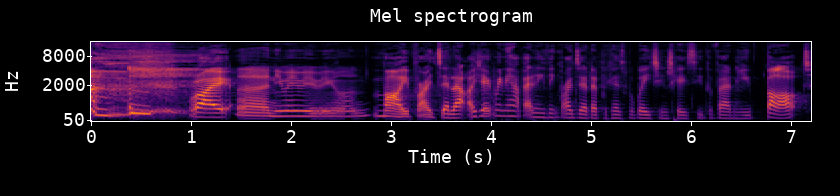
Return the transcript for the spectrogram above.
right. Uh, anyway, moving on. My bridezilla. I don't really have anything bridezilla because we're waiting to go see the venue, but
